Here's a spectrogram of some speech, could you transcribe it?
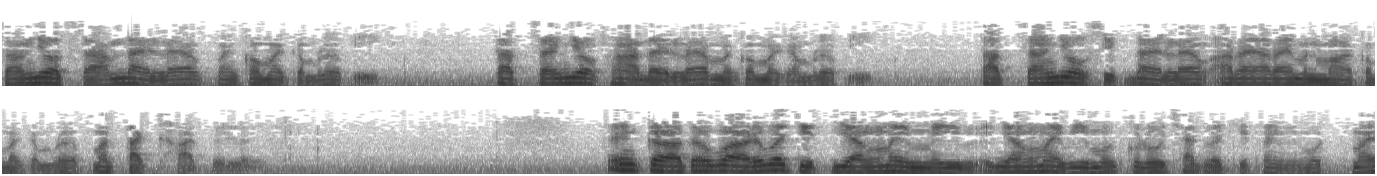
สังโยชน์สามได้แล้วมันก็ไม่กำเริบอีก ตัดสังโยชน์ห้าได้แล้วมันก็ไม่กำเริบอีก ตัดสังโยชน์สิบได้แล้ว อะไรอะไรมันมาก็ไม่กำเริบ มันตัดขาดไปเลย เองกล่าวแต่ว่าหรือว่าจิตยังไม่มียังไม่มีมุตก็รู้ชัดว่าจิตไม่มีมุตหมาย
